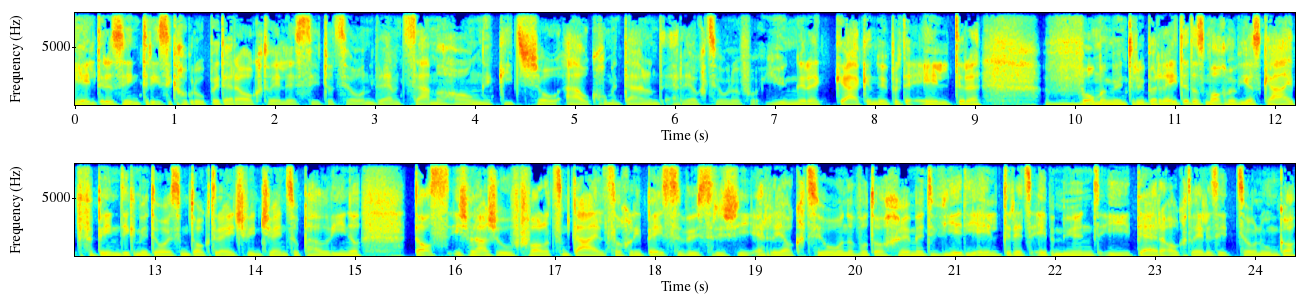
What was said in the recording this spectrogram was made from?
Die Eltern sind die Risikogruppe in dieser aktuellen Situation. In diesem Zusammenhang gibt es schon auch Kommentare und Reaktionen von Jüngeren gegenüber den Eltern, wo wir darüber reden müssen. Das machen wir via Skype-Verbindung mit unserem Dr. H. Vincenzo Paulino. Das ist mir auch schon aufgefallen, zum Teil so ein bisschen besserwisserische Reaktionen, die da kommen, wie die Eltern jetzt eben müssen in dieser aktuellen Situation umgehen.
